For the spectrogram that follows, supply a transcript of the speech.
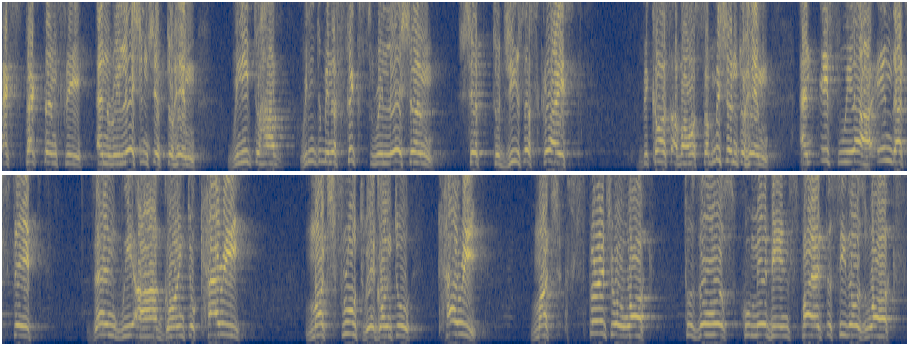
expectancy, and relationship to Him. We need to have, we need to be in a fixed relationship to Jesus Christ because of our submission to Him. And if we are in that state, then we are going to carry much fruit. We're going to carry much spiritual work to those who may be inspired to see those works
